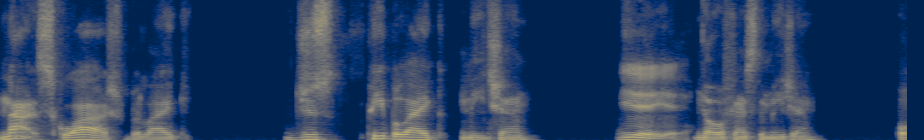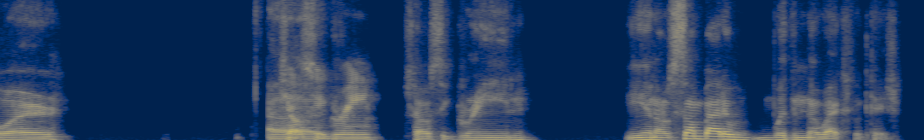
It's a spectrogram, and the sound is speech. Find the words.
not squash, but like just people like Meecham. yeah, yeah. No offense to Meecham, or uh, Chelsea Green. Chelsea Green. You know, somebody with no expectation.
